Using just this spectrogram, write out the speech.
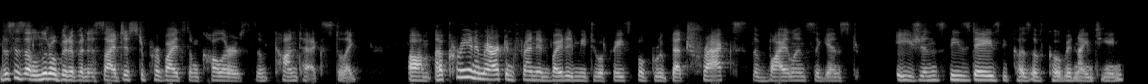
This is a little bit of an aside just to provide some color, some context. Like Um, a Korean American friend invited me to a Facebook group that tracks the violence against Asians these days because of COVID 19.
